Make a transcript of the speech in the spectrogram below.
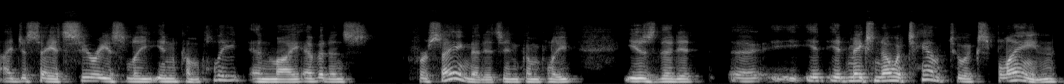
I just say it's seriously incomplete. And my evidence for saying that it's incomplete is that it, uh, it, it makes no attempt to explain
